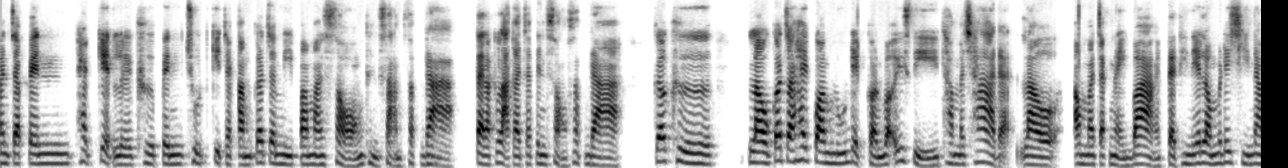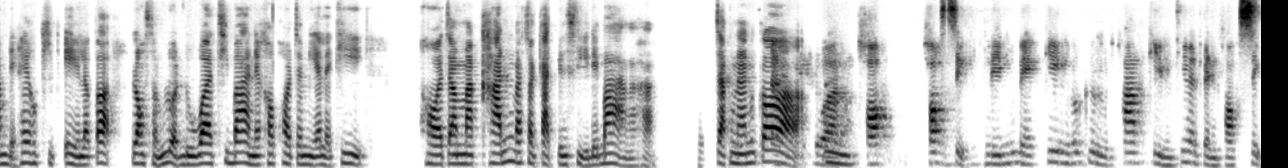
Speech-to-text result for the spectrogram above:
มันจะเป็นแพ็กเกจเลย คือเป็นชุดกิจกรรมก็จะมีประมาณสองถึงสามสัปดาห์ แต่หลักๆอาจจะเป็นสองสัปดาห์ ก็คือเราก็จะให้ความรู้เด็กก่อนว่าเอ้ยสีธรรมชาติอะเราเอามาจากไหนบ้าง แต่ทีนี้เราไม่ได้ชี้นำเด็กให้เขาคิดเอง แล้วก็ลองสำรวจดูว่าที่บ้านเนี่ยเขาพอจะมีอะไรที่ พอจะมาคั้นมาสกัดเป็นสีได้บ้างอะค่ะ จากนั้นก็ตัวอืมท็อกท็อกซิกลินเมคกิ้งก็คือภาพพิมพ์ที่มันเป็นท็อกซิก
